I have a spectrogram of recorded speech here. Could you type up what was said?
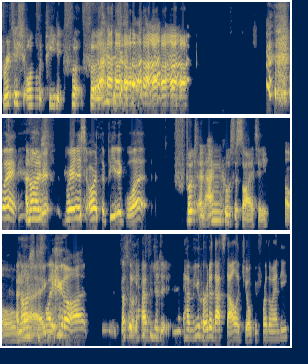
British Orthopedic Foot Foot and Ankle. Wait, and I was Brit- British Orthopedic what? Foot and Ankle Society. Oh And I was my just like- god! That's Wait, what have have you? Have you heard of that style of joke before, though, Andy?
